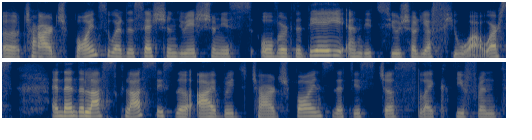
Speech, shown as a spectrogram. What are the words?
uh, charge points where the session duration is over the day and it's usually a few hours. And then the last class is the hybrid charge points that is just like different,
